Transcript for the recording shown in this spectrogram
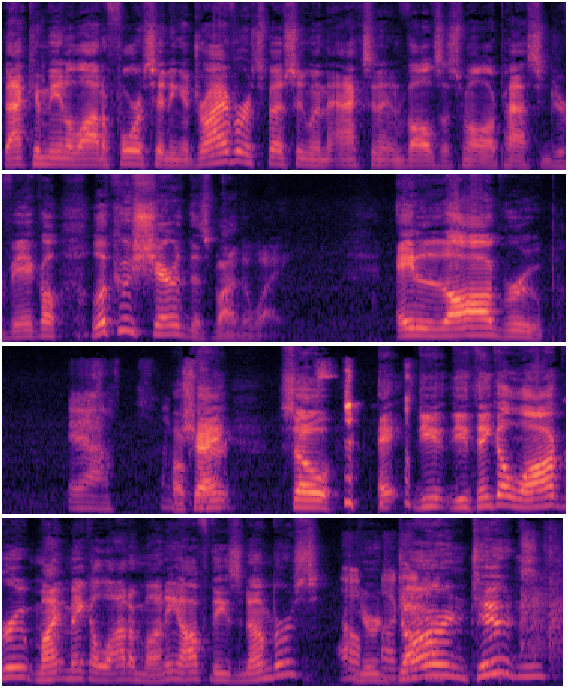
That can mean a lot of force hitting a driver, especially when the accident involves a smaller passenger vehicle. Look who shared this, by the way. A law group. Yeah. I'm Okay? sure. So, eh, do you, do you think a law group might make a lot of money off these numbers? Oh, You're yeah. darn tootin'.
